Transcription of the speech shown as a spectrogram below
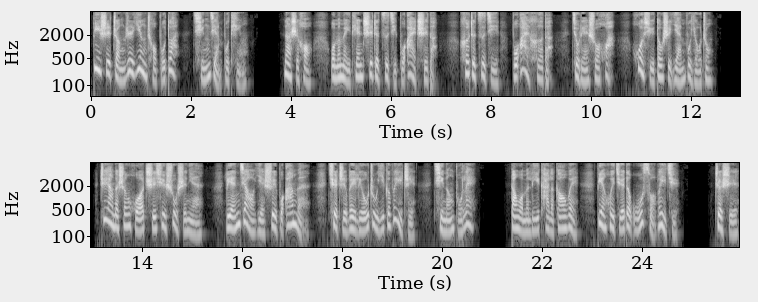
必是整日应酬不断，请柬不停。那时候，我们每天吃着自己不爱吃的，喝着自己不爱喝的，就连说话或许都是言不由衷。这样的生活持续数十年，连觉也睡不安稳，却只为留住一个位置，岂能不累？当我们离开了高位，便会觉得无所畏惧。这时，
